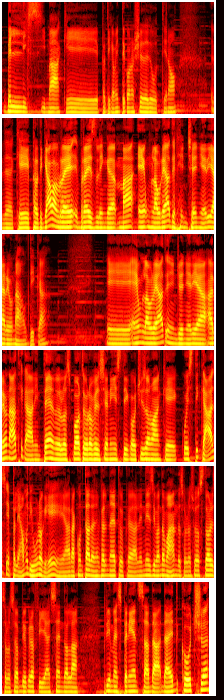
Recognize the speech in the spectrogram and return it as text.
bellissima che praticamente conoscete tutti, no? Che praticava wre- wrestling ma è un laureato in ingegneria aeronautica. E è un laureato in ingegneria aeronautica. All'interno dello sport professionistico ci sono anche questi casi. E parliamo di uno che ha raccontato NFL Network all'ennesima domanda sulla sua storia, sulla sua biografia, essendo la prima esperienza da, da head coach.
